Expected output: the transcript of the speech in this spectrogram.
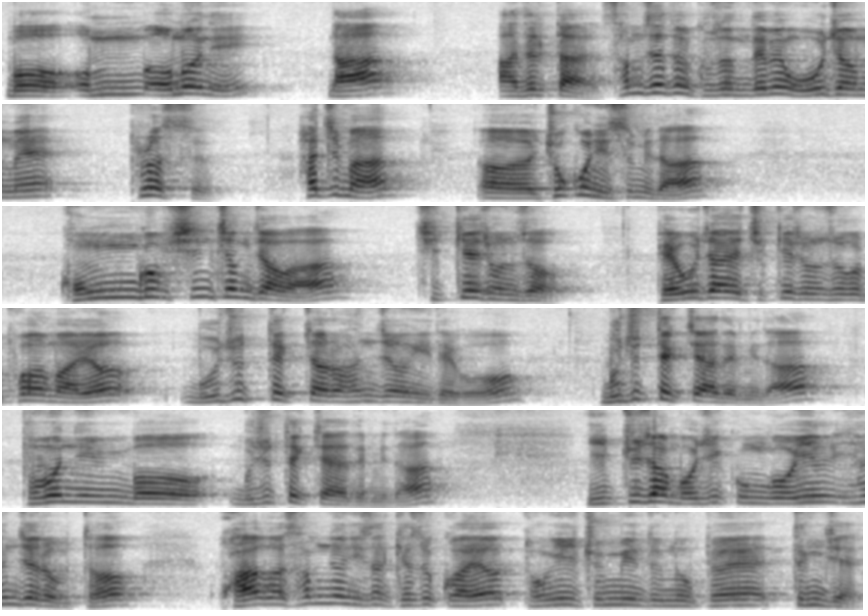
뭐 엄, 어머니 나 아들 딸 3세대 구성되면 5점에 플러스 하지만 어, 조건이 있습니다. 공급 신청자와 직계 존속, 배우자의 직계 존속을 포함하여 무주택자로 한정이 되고 무주택자야 됩니다. 부모님 뭐 무주택자야 됩니다. 입주자 모집 공고일 현재로부터 과거 3년 이상 계속하여 동일 주민등록표에 등재.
